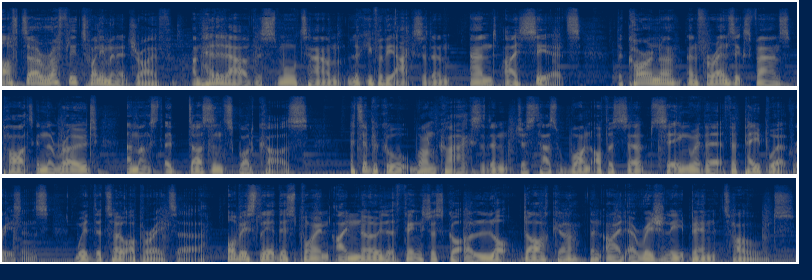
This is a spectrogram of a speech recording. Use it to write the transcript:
After a roughly 20 minute drive, I'm headed out of this small town looking for the accident, and I see it the coroner and forensics vans parked in the road amongst a dozen squad cars. A typical one car accident just has one officer sitting with it for paperwork reasons, with the tow operator. Obviously, at this point, I know that things just got a lot darker than I'd originally been told.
